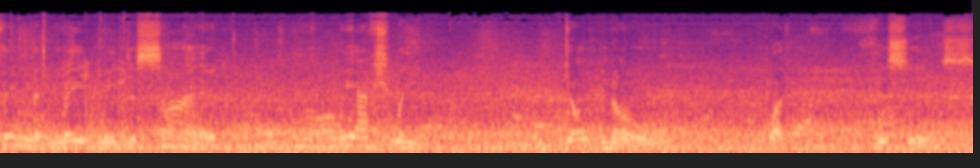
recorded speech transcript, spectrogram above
thing that made me decide we actually don't know what this is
